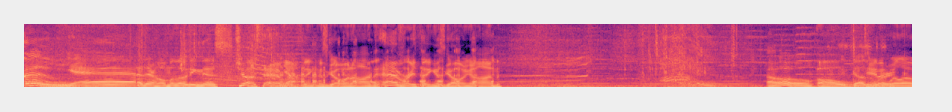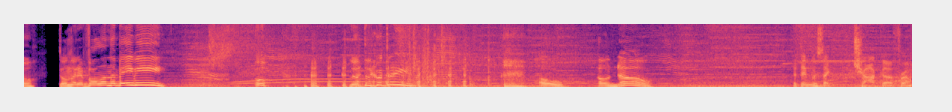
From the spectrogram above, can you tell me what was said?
Yeah, they're home aloneing this. Just everything is going on. Everything is going on. Oh, Oh, it does damn work. it, Willow. Don't let it fall on the baby. Oh, the trick or treat. Oh, Oh no! That thing looks like Chaka from.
